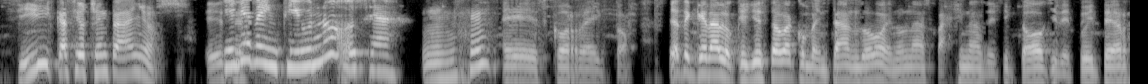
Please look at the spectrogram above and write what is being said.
Sí, casi 80 años. y ella 21, o sea. es correcto. Fíjate que era lo que yo estaba comentando en unas páginas de TikTok y de Twitter,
